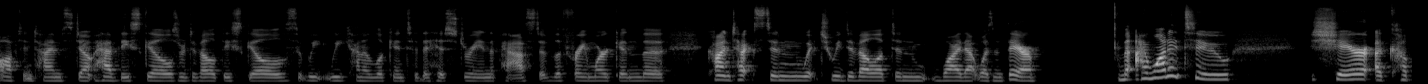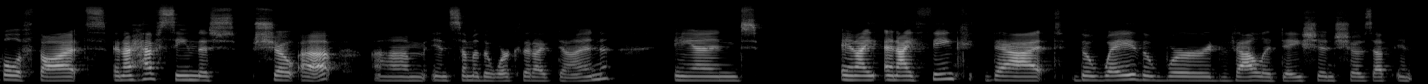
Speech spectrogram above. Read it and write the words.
oftentimes don't have these skills or develop these skills we we kind of look into the history and the past of the framework and the context in which we developed and why that wasn't there but i wanted to share a couple of thoughts and i have seen this show up um, in some of the work that i've done and and i and i think that the way the word validation shows up in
